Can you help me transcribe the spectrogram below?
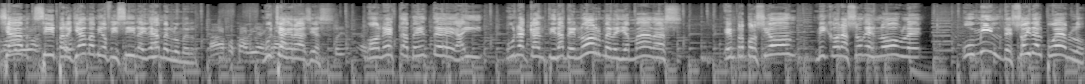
llama, sí, pero llama a mi oficina y déjame el número. Ah, pues está bien. Muchas gracias. Honestamente, hay una cantidad enorme de llamadas. En proporción, mi corazón es noble, humilde, soy del pueblo,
